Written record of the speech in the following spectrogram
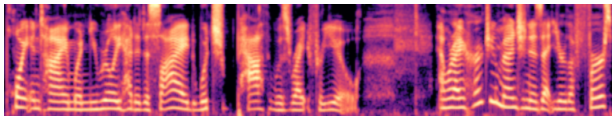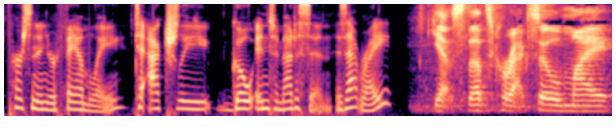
point in time when you really had to decide which path was right for you. And what I heard you mention is that you're the first person in your family to actually go into medicine. Is that right? Yes, that's correct. So my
